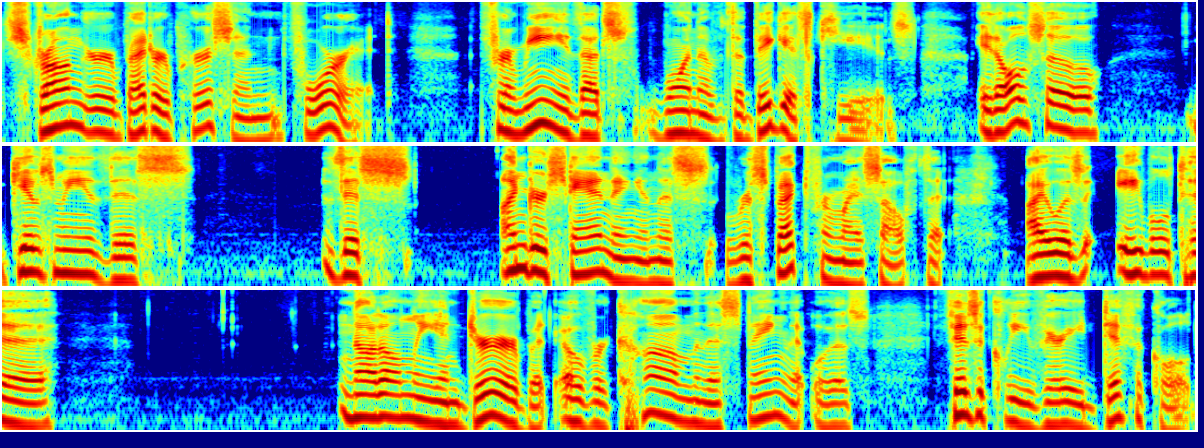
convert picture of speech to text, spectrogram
stronger, better person for it. For me, that's one of the biggest keys. It also gives me this this understanding and this respect for myself that I was able to not only endure but overcome this thing that was physically very difficult.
